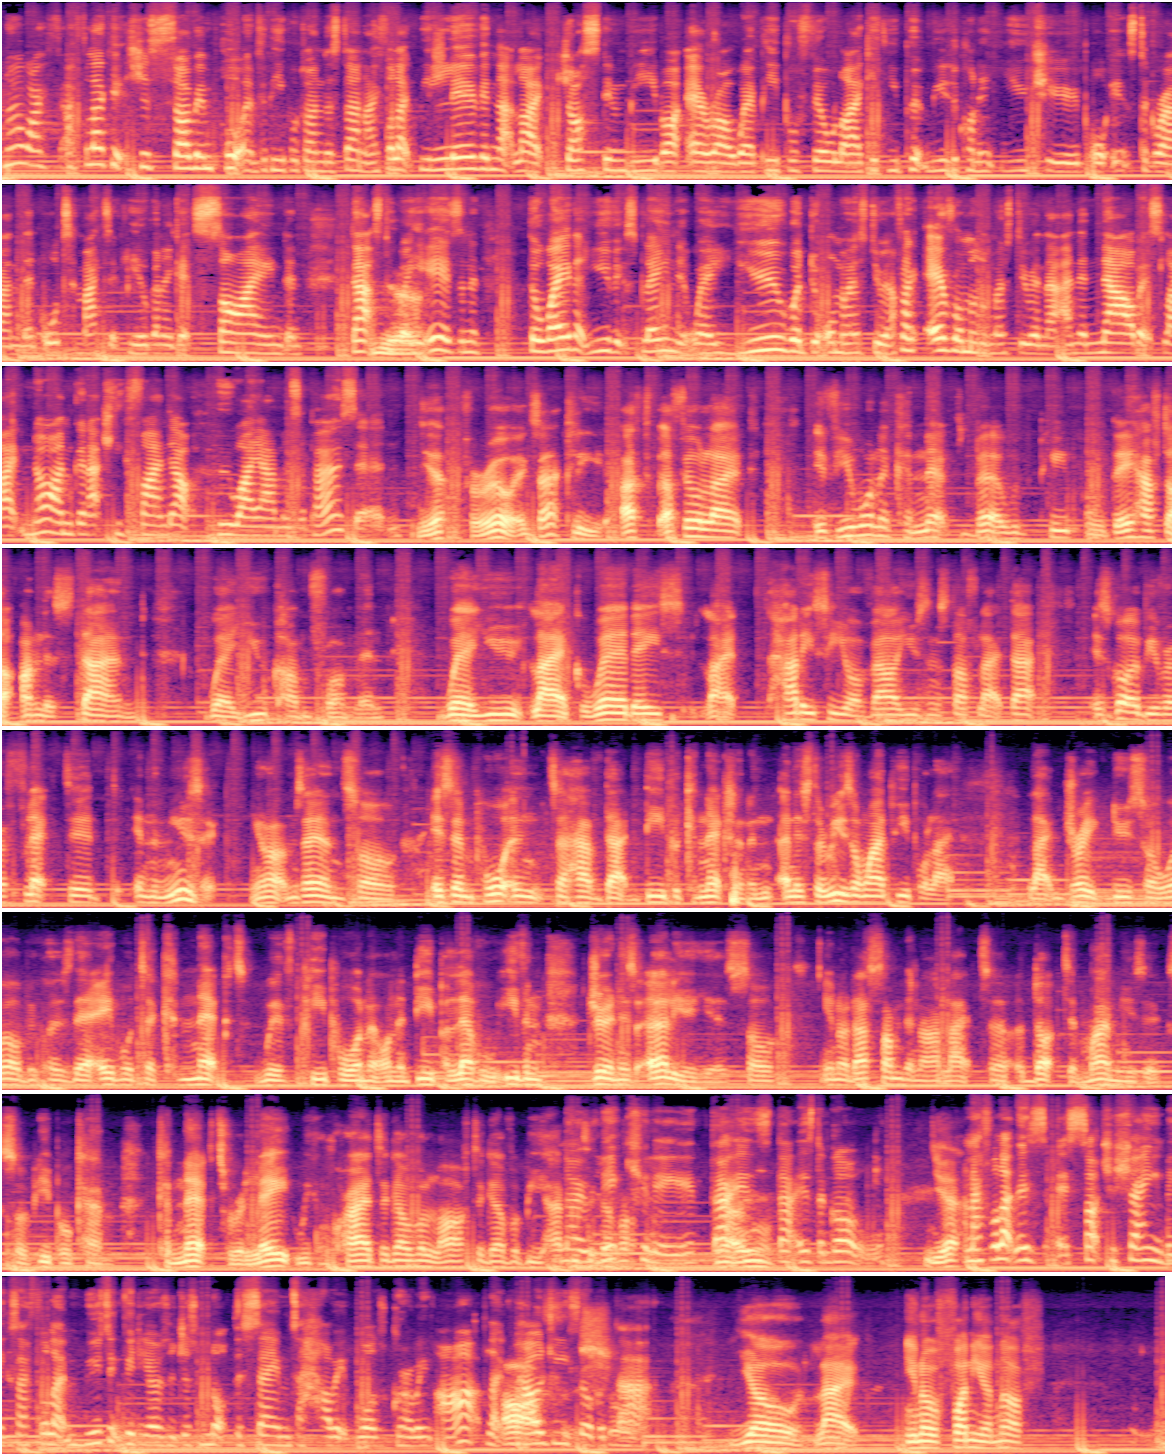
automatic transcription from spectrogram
No, I, I feel like it's just so important for people to understand. I feel like we live in that like Justin Bieber era where people feel like if you put music on YouTube or Instagram, then automatically you're going to get signed, and that's the yeah. way it is. And the way that you've explained it, where you would almost do it, I feel like everyone was almost doing that, and then now it's like, no, I'm going to actually find out who I am as a person. Yeah, for real, exactly. I I feel like if you want to connect better with people, they have to understand where you come from and where you like where they like how they see your values and stuff like that it's got to be reflected in the music you know what i'm saying? So it's important to have that deeper connection and, and it's the reason why people like like drake do so well because they're able to connect with people on a, on a deeper level even during his earlier years so you know that's something i'd like to adopt in my music so people can connect relate we can cry together laugh together be happy together. no together. literally that is that is the goal yeah and i feel like this it's such a shame because i feel like music videos are just not the same to how it was growing up like oh, how do you feel sure. with that yo like you know funny enough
